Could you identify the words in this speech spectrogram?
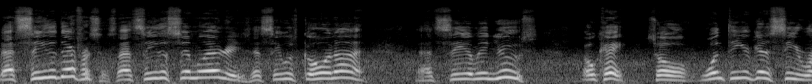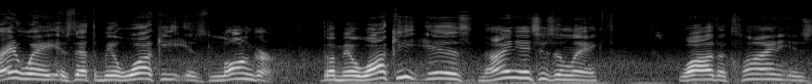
Let's see the differences. Let's see the similarities. Let's see what's going on. Let's see them in use. Okay, so one thing you're going to see right away is that the Milwaukee is longer. The Milwaukee is 9 inches in length, while the Klein is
